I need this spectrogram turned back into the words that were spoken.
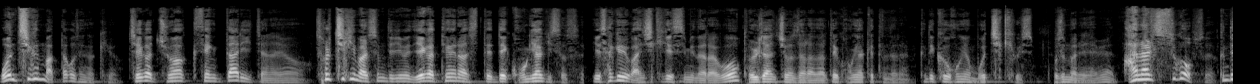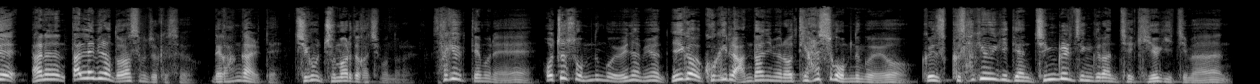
원칙은 맞다고 생각해요. 제가 중학생 딸이 있잖아요. 솔직히 말씀드리면 얘가 태어났을 때 내 공약이 있었어요. 얘 사교육 안 시키겠습니다라고 돌잔치 온 사람한테 공약했던 사람. 근데 그 공약 못 지키고 있습니다. 무슨 말이냐면 안 할 수가 없어요. 근데 나는 딸내미랑 놀았으면 좋겠어요. 내가 한가할 때. 지금 주말에도 같이 못 놀아요. 사교육 때문에 어쩔 수 없는 거예요. 왜냐하면 얘가 거기를 안 다니면 어떻게 할 수가 없는 거예요. 그래서 그 사교육에 대한 징글징글한 제 기억이 있지만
